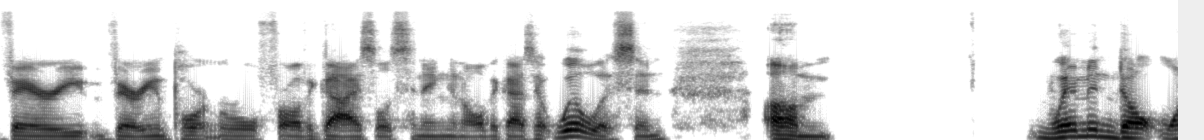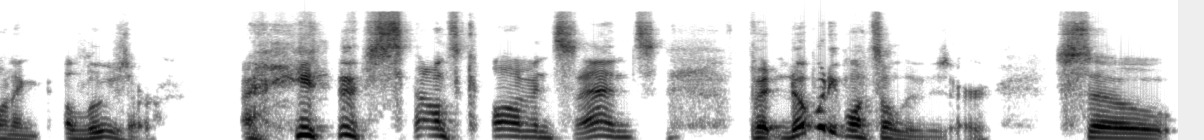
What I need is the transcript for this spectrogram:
very, very important rule for all the guys listening and all the guys that will listen. Um, women don't want a, a loser. I mean, it sounds common sense, but nobody wants a loser. So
